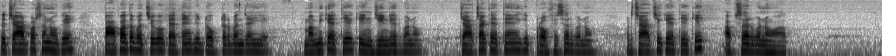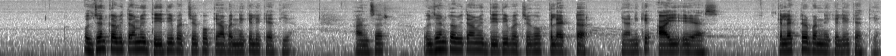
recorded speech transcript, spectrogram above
तो चार पर्सन हो गए। पापा तो बच्चे को कहते हैं कि डॉक्टर बन जाइए। मम्मी कहती है कि इंजीनियर बनो, चाचा कहते हैं कि प्रोफेसर बनो और चाची कहती है कि अफसर बनो आप। उलझन कविता में दीदी बच्चे को क्या बनने के लिए कहती है? आंसर, उलझन कविता में दीदी बच्चे को कलेक्टर यानी कि आई ए एस कलेक्टर बनने के लिए कहती है।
